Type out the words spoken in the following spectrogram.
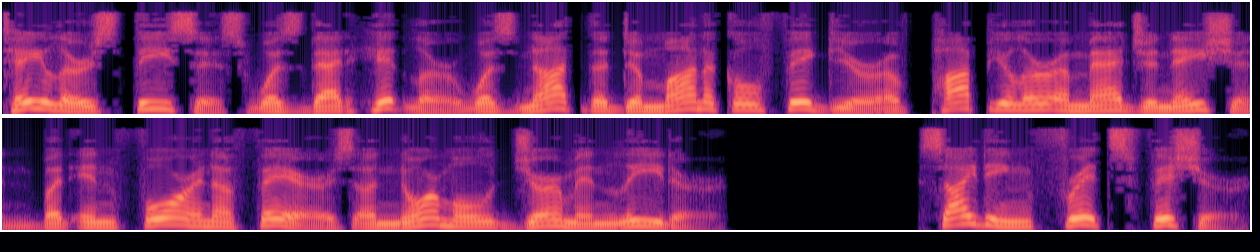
Taylor's thesis was that Hitler was not the demonical figure of popular imagination but in foreign affairs a normal German leader. Citing Fritz Fischer,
